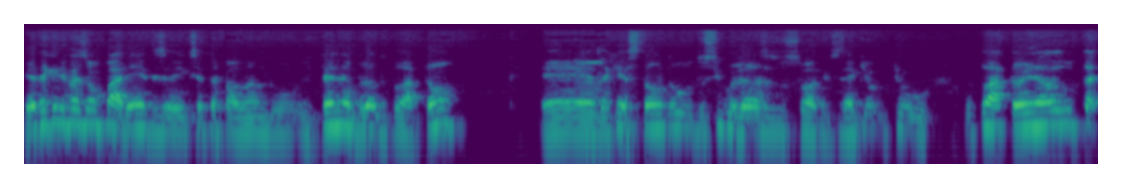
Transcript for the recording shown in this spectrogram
eu até queria fazer um parênteses aí que você está falando, até lembrando Platão, é, hum. da questão do, do segurança do Sócrates, né? Que, que o, o Platão era luta,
